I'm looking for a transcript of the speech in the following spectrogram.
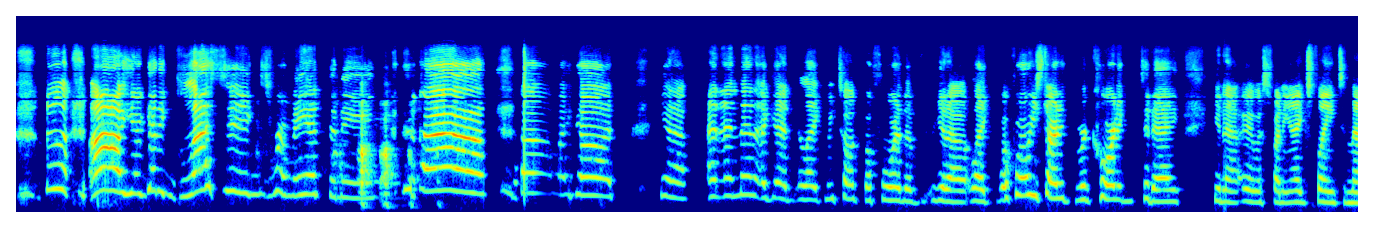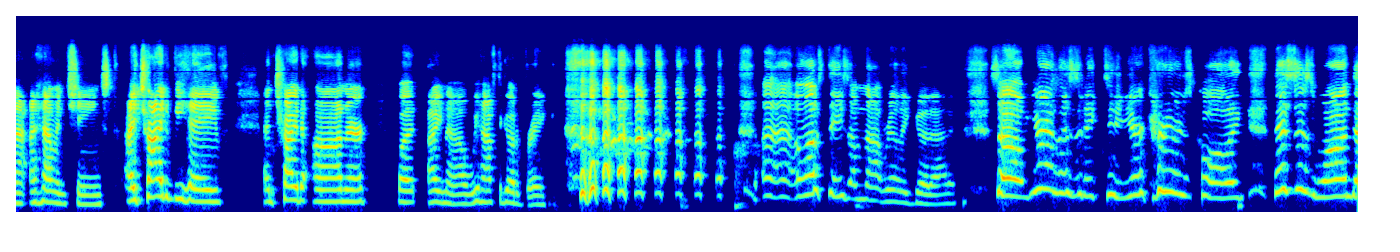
oh, you're getting blessings from Anthony. ah, oh my God. You know, and, and then again, like we talked before the, you know, like before we started recording today, you know, it was funny. I explained to Matt, I haven't changed. I try to behave and try to honor, but I know we have to go to break. uh, most days I'm not really good at it. So you're listening to Your Career's Calling. This is Wanda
